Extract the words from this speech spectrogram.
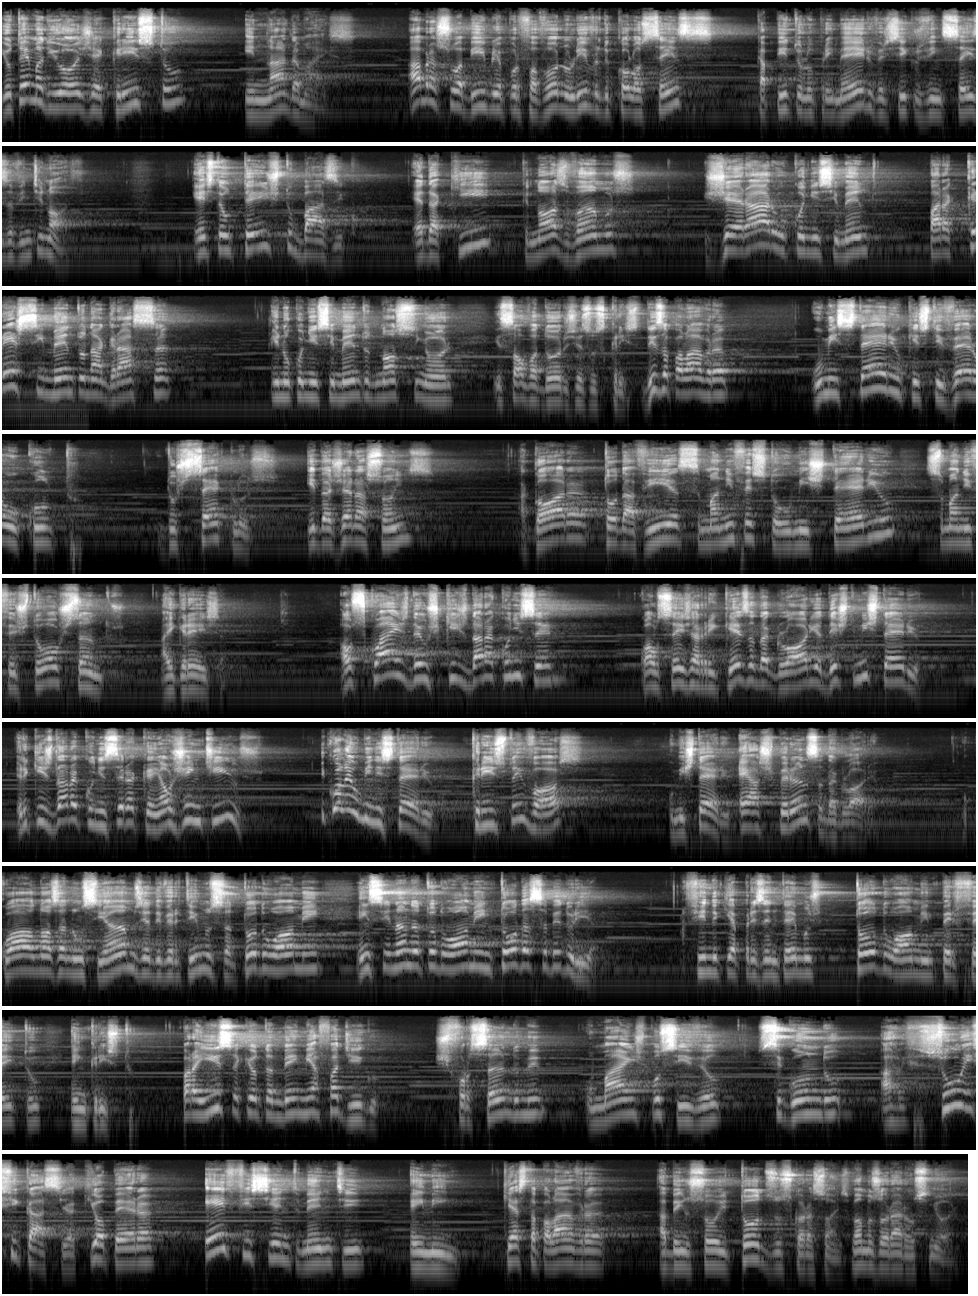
E o tema de hoje é Cristo e nada mais. Abra sua Bíblia, por favor, no livro de Colossenses, capítulo 1, versículos 26 a 29. Este é o texto básico. É daqui que nós vamos gerar o conhecimento para crescimento na graça e no conhecimento do nosso Senhor e Salvador Jesus Cristo. Diz a palavra: o mistério que estivera oculto dos séculos e das gerações, agora, todavia, se manifestou. O mistério se manifestou aos santos, à igreja, aos quais Deus quis dar a conhecer qual seja a riqueza da glória deste mistério. Ele quis dar a conhecer a quem? Aos gentios. E qual é o ministério? Cristo em vós. O mistério é a esperança da glória, o qual nós anunciamos e advertimos a todo homem, ensinando a todo homem em toda a sabedoria, a fim de que apresentemos todo homem perfeito em Cristo. Para isso é que eu também me afadigo, esforçando-me o mais possível, segundo a sua eficácia que opera eficientemente em mim. Que esta palavra abençoe todos os corações. Vamos orar ao Senhor.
